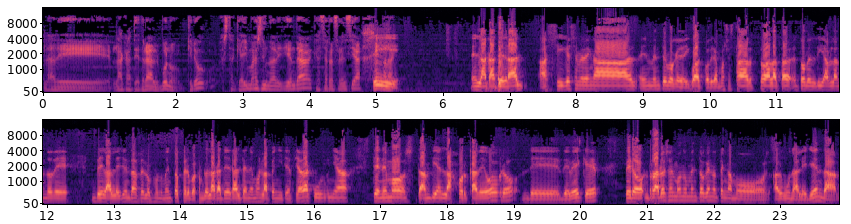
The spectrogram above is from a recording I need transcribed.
la de la catedral. Bueno, creo hasta que hay más de una leyenda que hace referencia sí en la catedral, así que se me venga en mente, porque igual, podríamos estar toda la todo el día hablando de, de las leyendas de los monumentos, pero por ejemplo en la catedral tenemos la penitencia de Acuña, tenemos también la Jorca de Oro de, de Becker, pero raro es el monumento que no tengamos alguna leyenda.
